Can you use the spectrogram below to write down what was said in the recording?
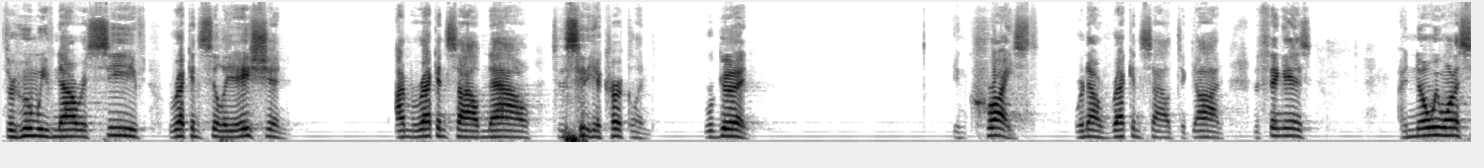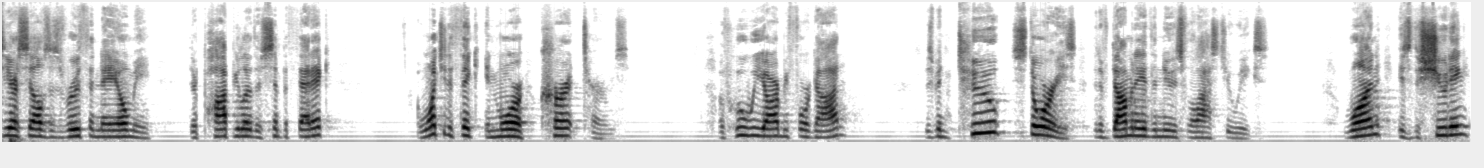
through whom we've now received reconciliation. I'm reconciled now to the city of Kirkland. We're good. In Christ, we're now reconciled to God. The thing is, I know we want to see ourselves as Ruth and Naomi. They're popular, they're sympathetic. I want you to think in more current terms of who we are before God. there's been two stories that have dominated the news for the last two weeks. One is the shooting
